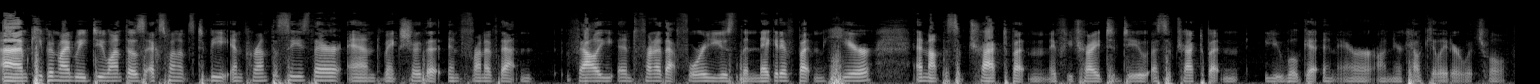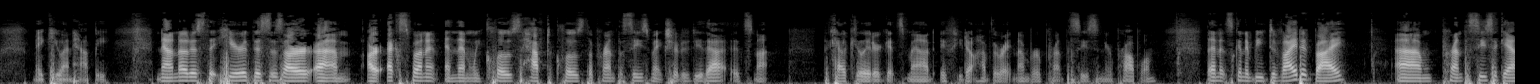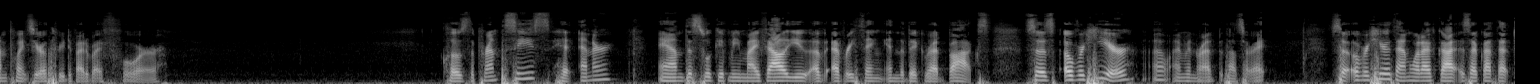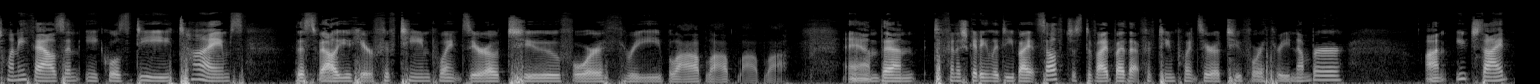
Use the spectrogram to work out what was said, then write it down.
Um, keep in mind we do want those exponents to be in parentheses there, and make sure that in front of that value in front of that 4 you use the negative button here and not the subtract button if you try to do a subtract button you will get an error on your calculator, which will make you unhappy. Now notice that here, this is our um, our exponent, and then we close have to close the parentheses. Make sure to do that. It's not the calculator gets mad if you don't have the right number of parentheses in your problem. Then it's going to be divided by um, parentheses again, 0.03 divided by 4. Close the parentheses, hit enter, and this will give me my value of everything in the big red box. So it's over here, oh, I'm in red, but that's all right. So over here then what I've got is I've got that 20,000 equals D times this value here, 15.0243, blah, blah, blah, blah. And then to finish getting the D by itself, just divide by that 15.0243 number on each side.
